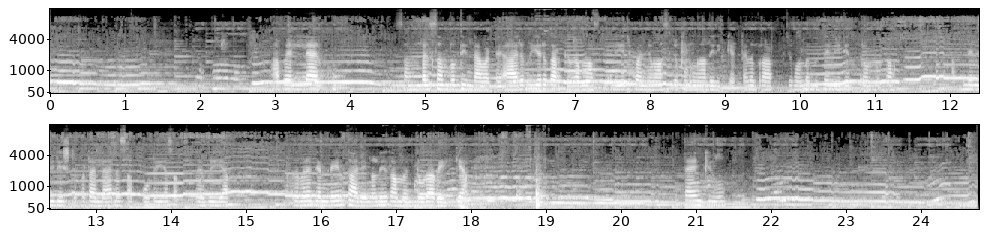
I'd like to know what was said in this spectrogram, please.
അപ്പോൾ എല്ലാവർക്കും സമ്പൽ സമൃദ്ധി ഉണ്ടാവട്ടെ. ആരും ഈ ഒരു കർക്കിടക മാസത്തിൽ ഈ ഒരു പഞ്ഞമാസത്തിൽ കുടുങ്ങാതിരിക്കട്ടെ എന്ന് പ്രാർത്ഥിച്ചുകൊണ്ട് ഇന്നത്തെ വീഡിയോ ഇത്ര ഉള്ളൂ കേട്ടോ എന്റെ വീഡിയോ ഇഷ്ടപ്പെട്ട എല്ലാവരും സപ്പോർട്ട് ചെയ്യുക സബ്സ്ക്രൈബ് ചെയ്യുക. അതുപോലെ എന്തെങ്കിലും കാര്യങ്ങൾ ഈ കമന്റിലൂടെ അറിയിക്കാം താങ്ക്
